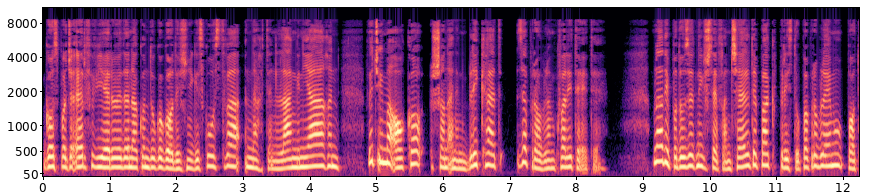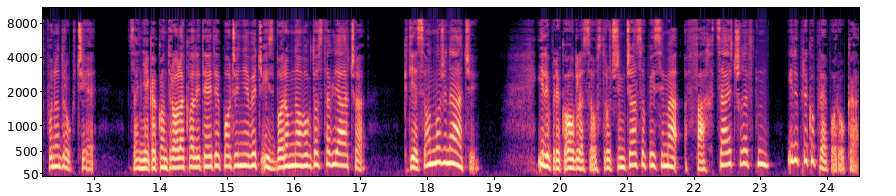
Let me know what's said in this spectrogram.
Gospođa Erf vjeruje da nakon dugogodišnjeg iskustva, nach den langen Jahren, već ima oko, schon einen Blick hat, za problem kvalitete. Mladi poduzetnik Štefan Čelte pak pristupa problemu potpuno drugčije. Za njega kontrola kvalitete počinje već izborom novog dostavljača. Gdje se on može naći? Ili preko oglasa u stručnim časopisima Fachzeitschriften ili preko preporuka.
